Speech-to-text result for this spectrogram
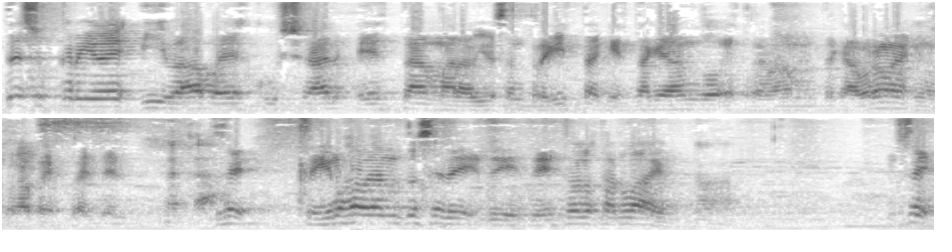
te suscribes y vas a poder escuchar esta maravillosa entrevista que está quedando extremadamente cabrona y no te la puedes perder. Entonces, seguimos hablando entonces de, de, esto de los tatuajes. Entonces,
